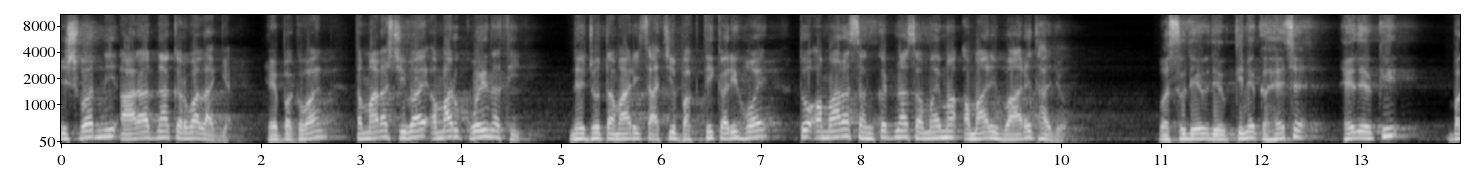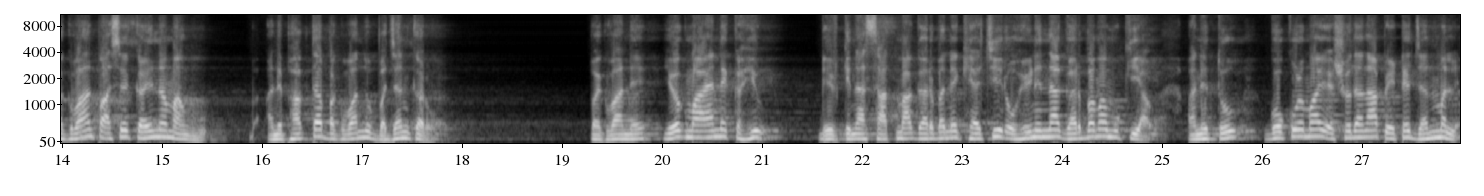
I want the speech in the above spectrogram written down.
ઈશ્વરની આરાધના કરવા લાગ્યા. હે ભગવાન, તમારા સિવાય અમારું કોઈ નથી. ને જો તમારી સાચી ભક્તિ કરી હોય, તો અમારા સંકટના સમયમાં અમારી વારે થાજો. વસુદેવ દેવકીને કહે છે, હે દેવકી, ભગવાન પાસે કંઈ ન માંગવું અને ફક્ત ભગવાનનું ભજન કરો. ભગવાને યોગમાયાને કહ્યું, દેવકીના સાતમા ગર્ભને ખેંચી રોહિણીના ગર્ભમાં મૂકી આવ અને તું ગોકુળમાં યશોદાના પેટે જન્મ લે.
